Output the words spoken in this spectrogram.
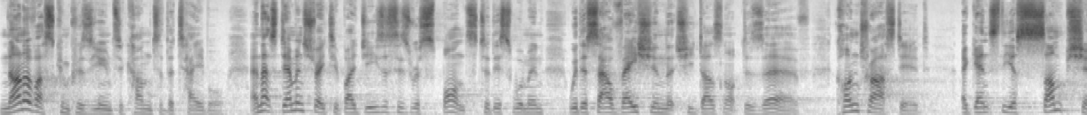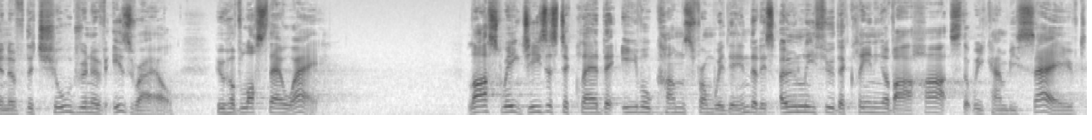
None of us can presume to come to the table. And that's demonstrated by Jesus' response to this woman with a salvation that she does not deserve, contrasted against the assumption of the children of Israel who have lost their way. Last week, Jesus declared that evil comes from within, that it's only through the cleaning of our hearts that we can be saved.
